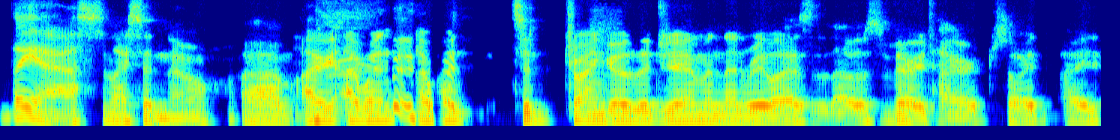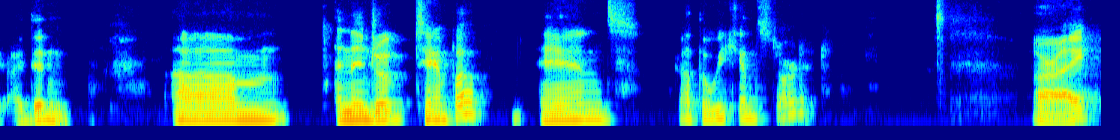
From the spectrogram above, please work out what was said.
They asked, and I said no. Um, I I went I went to try and go to the gym, and then realized that I was very tired, so I I, I didn't. Um, and then drove to Tampa and got the weekend started. all right,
